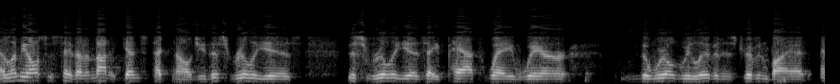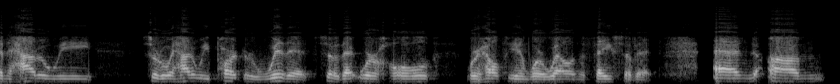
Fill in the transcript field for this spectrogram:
and let me also say that I'm not against technology. This really is this really is a pathway where the world we live in is driven by it, and how do we sort of how do we partner with it so that we're whole, we're healthy, and we're well in the face of it. And um,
